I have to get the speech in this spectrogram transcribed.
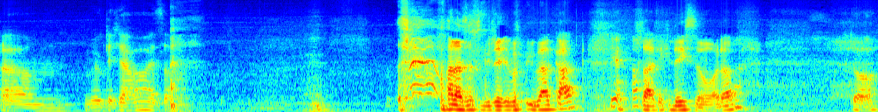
Ähm, möglicherweise. War das jetzt wieder im Übergang? Ja. Wahrscheinlich nicht so, oder? Doch.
